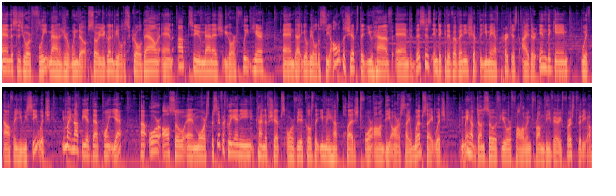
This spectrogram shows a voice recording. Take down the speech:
and this is your fleet manager window. So you're going to be able to scroll down and up to manage your fleet here and uh, you'll be able to see all of the ships that you have and this is indicative of any ship that you may have purchased either in the game with Alpha UEC, which you might not be at that point yet, uh, or also and more specifically any kind of ships or vehicles that you may have pledged for on the RSI website, which you may have done so if you were following from the very first video.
